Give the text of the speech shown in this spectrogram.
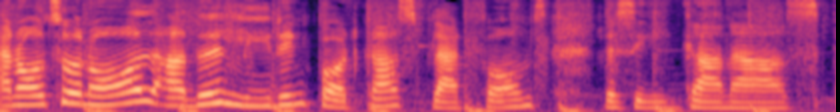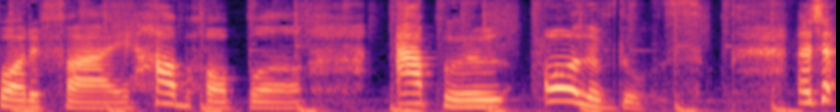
and also on all other leading podcast platforms like Gaana, Spotify, Hubhopper, एप्पल ऑल ऑफ़ दोस अच्छा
